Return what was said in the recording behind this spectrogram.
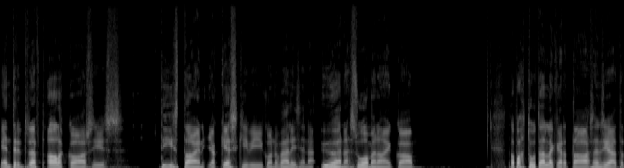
Entry Draft alkaa siis tiistain ja keskiviikon välisenä yönä Suomen aikaa. Tapahtuu tällä kertaa sen sijaan, että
